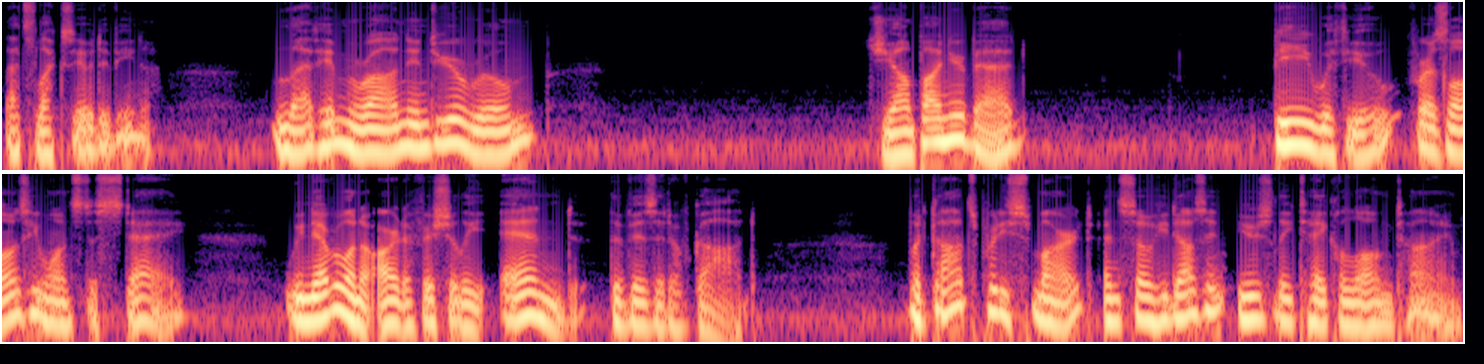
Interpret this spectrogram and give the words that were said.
That's Lectio Divina. Let him run into your room, jump on your bed, be with you for as long as he wants to stay. We never want to artificially end the visit of God. But God's pretty smart, and so he doesn't usually take a long time.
